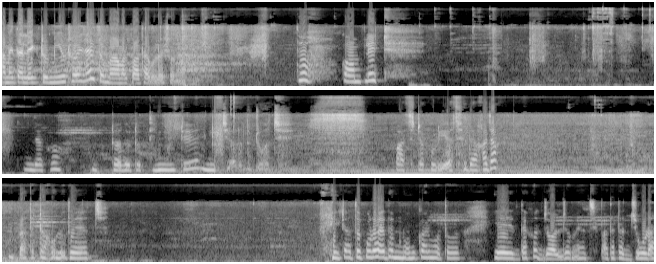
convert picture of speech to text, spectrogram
আমি তাহলে একটু মিউট হয়ে যাই, তোমরা আমার কথাগুলো শোনো। তো কমপ্লিট দেখো, একটা, দুটো, তিনটে, নিচে আরও দুটো আছে। পাঁচটা কুড়ি আছে, দেখা যাক। পাতাটা হলুদ হয়ে যাচ্ছে। এটা তো পুরো একদম নৌকার মতো। এ, দেখো, জল জমে আছে, পাতাটা জোড়া।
